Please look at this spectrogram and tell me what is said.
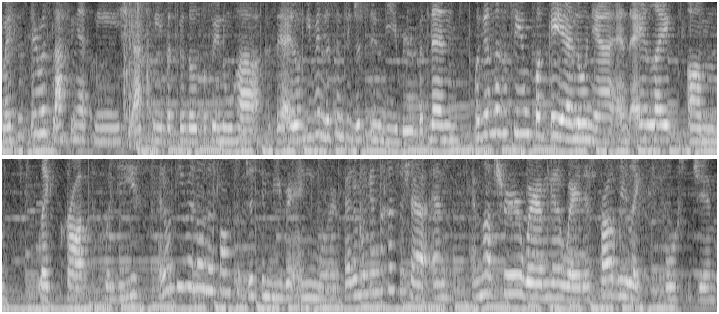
My sister was laughing at me. She asked me ba't ko daw to kinuha kasi I don't even listen to Justin Bieber. But then, maganda kasi yung pagka-yellow niya and I like um like cropped hoodies. I don't even know the songs of Justin Bieber anymore. Pero maganda kasi siya and I'm not sure where I'm gonna wear this. Probably like post-gym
